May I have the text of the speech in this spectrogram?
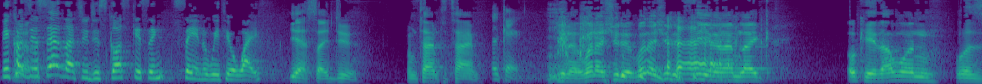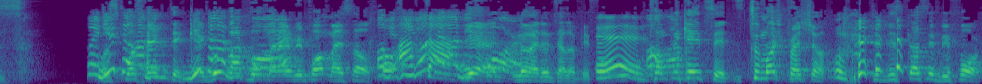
Because Yeah. you said that you discuss kissing scene with your wife. Yes, I do, from time to time. Okay. You know, when I shoot it, when I shoot a scene, and I'm like, okay, that one was Wait, do you was, tell was her, hectic. do you I tell go back before? home and I report myself. Okay, Oh, so you don't tell her after. before. Yeah, no, I don't tell her before. Eh. It complicates it. It's too much pressure to discuss it before.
